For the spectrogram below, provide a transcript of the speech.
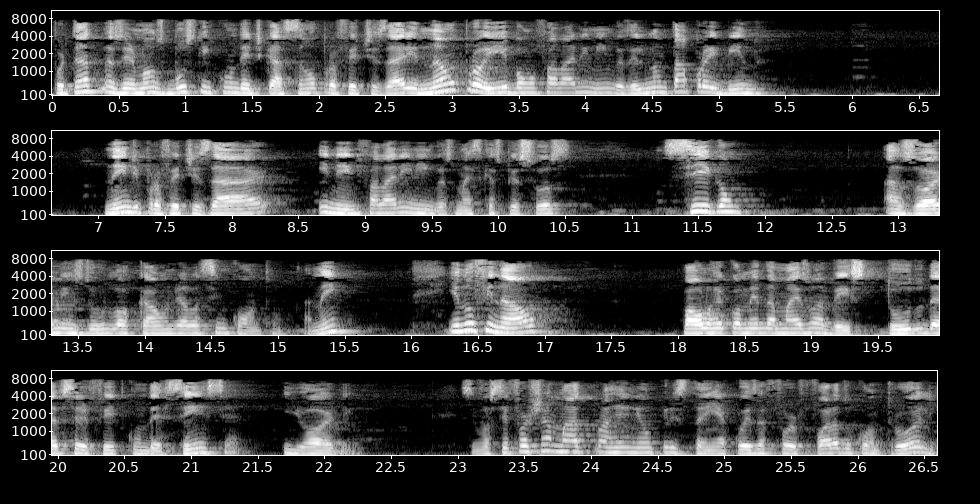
Portanto, meus irmãos, busquem com dedicação o profetizar e não proíbam o falar em línguas. Ele não está proibindo nem de profetizar e nem de falar em línguas, mas que as pessoas sigam as ordens do local onde elas se encontram. Amém? E no final, Paulo recomenda mais uma vez: tudo deve ser feito com decência e ordem. Se você for chamado para uma reunião cristã e a coisa for fora do controle,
